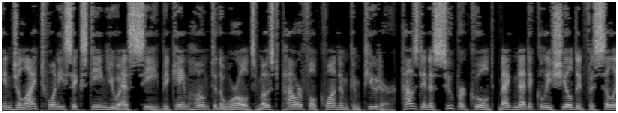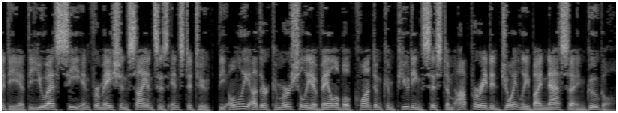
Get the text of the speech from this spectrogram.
In July 2016, USC became home to the world's most powerful quantum computer, housed in a super cooled, magnetically shielded facility at the USC Information Sciences Institute, the only other commercially available quantum computing system operated jointly by NASA and Google.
